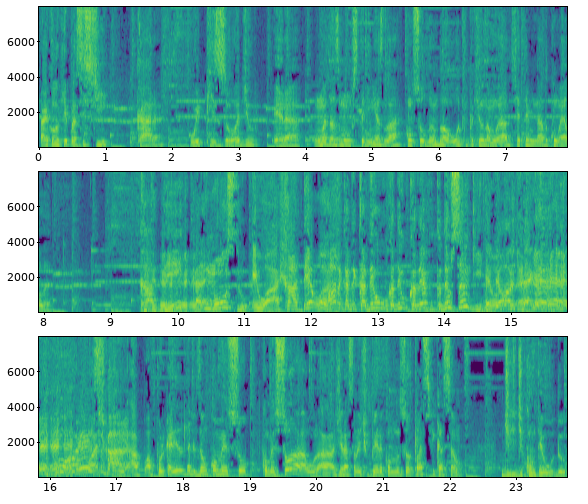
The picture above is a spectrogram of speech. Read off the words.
Aí eu coloquei pra assistir, cara, o episódio era uma das monstrinhas lá consolando a outra porque o namorado tinha terminado com ela. Cadê Cara, o monstro? eu acho- Cadê a eu porrada? Cadê, cadê, o, cadê, o, cadê, cadê o sangue? Até onde pega. Porra, é Eu essa, acho cara? que a, a porcaria da televisão começou. Começou a, a geração leite peira começou a classificação de, de conteúdo.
